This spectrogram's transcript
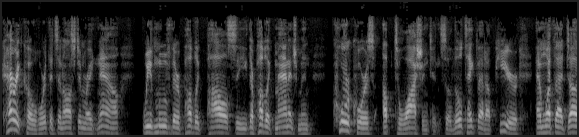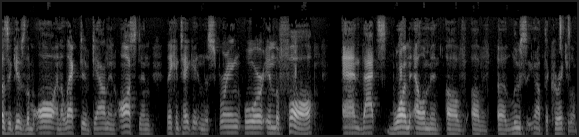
current cohort that's in Austin right now, we've moved their public policy, their public management core course up to Washington. So they'll take that up here. And what that does, it gives them all an elective down in Austin. They can take it in the spring or in the fall. And that's one element of, of uh, loosening up the curriculum.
